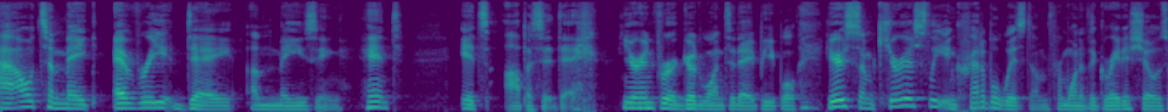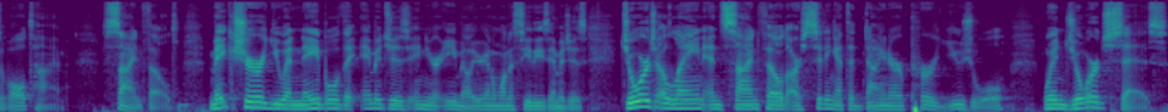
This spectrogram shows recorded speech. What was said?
How to make every day amazing. Hint, it's opposite day. You're in for a good one today, people. Here's some curiously incredible wisdom from one of the greatest shows of all time. Seinfeld. Make sure you enable the images in your email. You're going to want to see these images. George, Elaine, and Seinfeld are sitting at the diner per usual when George says,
